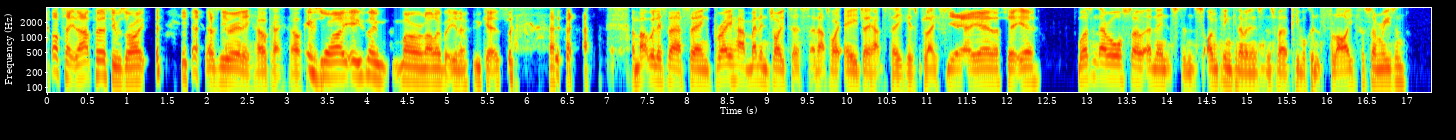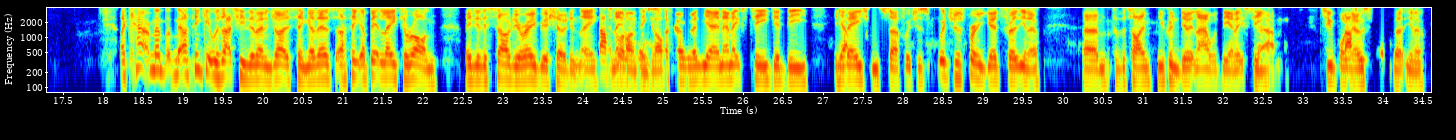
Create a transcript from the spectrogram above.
I'll take that. Percy was all right. Was he really? Okay, okay. He was all right. He's no Mauro Ranallo, but you know, who cares? And Matt Willis there saying Bray had meningitis, and that's why AJ had to take his place. yeah, yeah, that's it. Yeah. Wasn't there also an instance? I'm thinking of an instance where people couldn't fly for some reason. I can't remember. I think it was actually the meningitis thing. There's, I think, a bit later on they did a Saudi Arabia show, didn't they? That's And what they I'm thinking of. over- yeah, and NXT did the Yep. invasion stuff, which was which was pretty good for you know um, for the time. You couldn't do it now with the NXT Yeah. 2.0 stuff, but you know,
